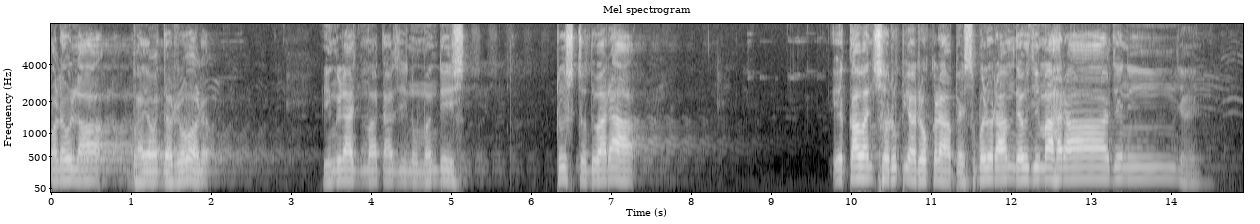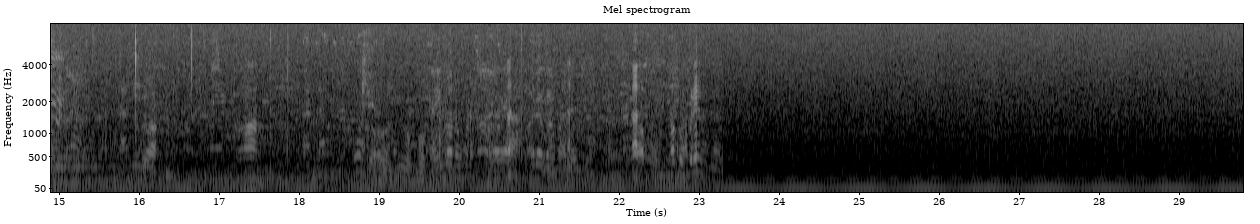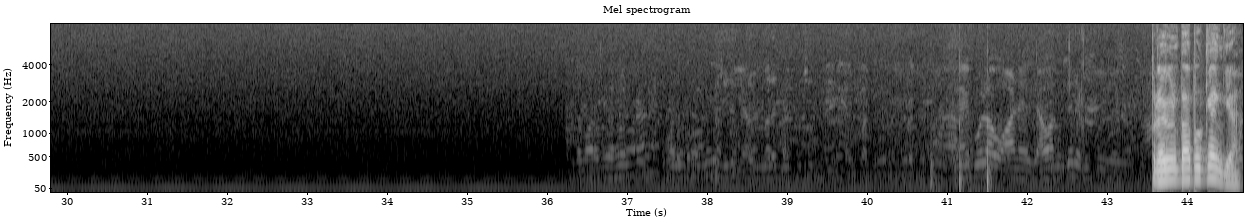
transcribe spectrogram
પડોલા ભયોદર રોડ હિંગળાજ માતાજીનું મંદિર ટ્રસ્ટ દ્વારા એકાવનસો રૂપિયા રોકડા આપે. છે રામદેવજી મહારાજની જય. પ્રવીણ બાપુ ક્યાં ગયા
